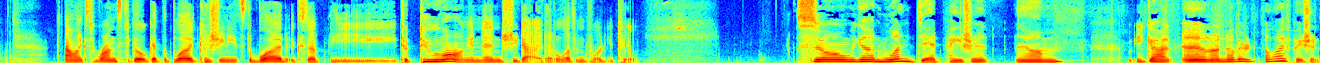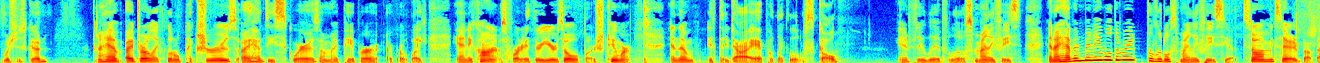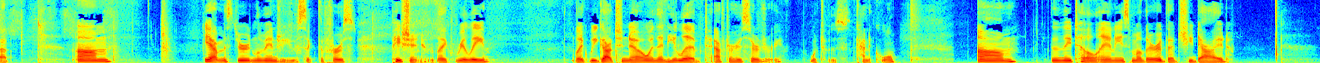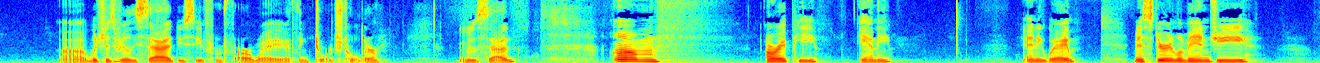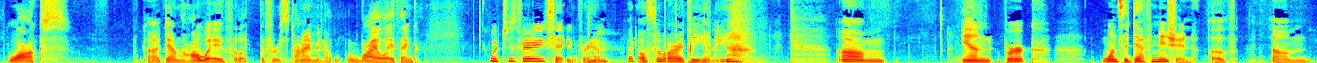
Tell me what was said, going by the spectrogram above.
Alex runs to go get the blood because she needs the blood, except he took too long and then she died at 11:42. So we got one dead patient. Um, we got another alive patient, which is good. I have I draw like little pictures. I have these squares on my paper. I wrote like Annie Connors, 43 years old, large tumor. And then if they die, I put like a little skull and if they live, a little smiley face. And I haven't been able to write the little smiley face yet, so I'm excited about that. Um, yeah, Mr. Levangie was like the first patient who like really like we got to know and then he lived after his surgery, which was kind of cool. Um, then they tell Annie's mother that she died. Uh, which is really sad. You see it from far away. I think George told her. It was sad. Um, R.I.P. Annie. Anyway, Mr. Levangie walks uh, down the hallway for like the first time in a, a while, I think, which is very exciting for him. But also R.I.P. Annie. um, and Burke wants a definition of um,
